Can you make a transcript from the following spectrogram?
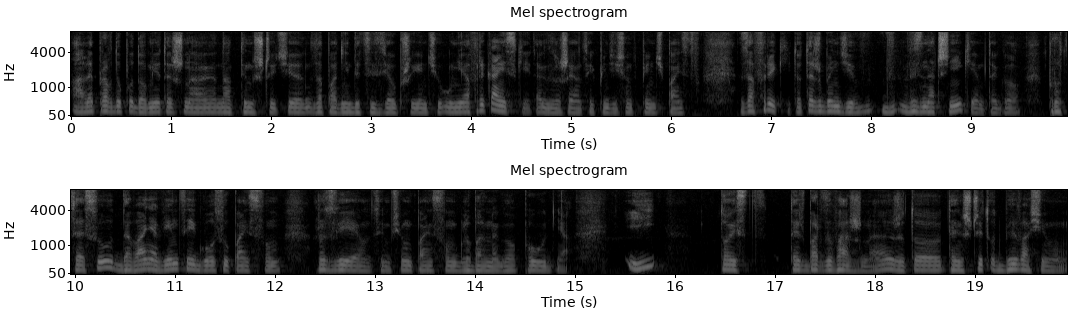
ale prawdopodobnie też na, na tym szczycie zapadnie decyzja o przyjęciu Unii Afrykańskiej, tak, zrzeszającej 55 państw z Afryki. To też będzie wyznacznikiem tego procesu dawania więcej głosu państwom rozwijającym się, państwom globalnego południa. I to jest też bardzo ważne, że to, ten szczyt odbywa się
